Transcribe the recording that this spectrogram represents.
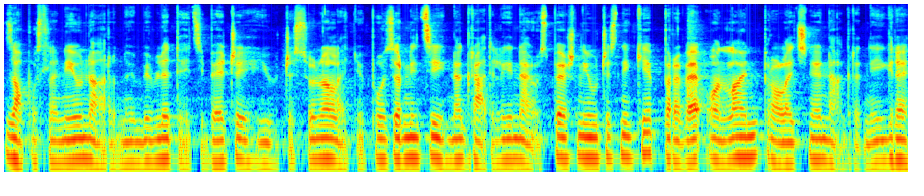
Zaposleni u Narodnoj biblioteci Bečej juče su na letnjoj pozornici nagradili najuspešnije učesnike prve online prolećne nagradne igre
